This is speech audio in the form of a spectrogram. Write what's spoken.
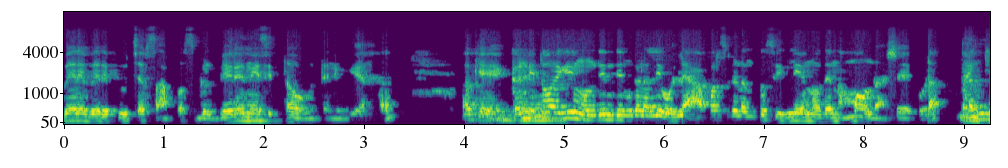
ಬೇರೆ ಬೇರೆ ಫ್ಯೂಚರ್ಸ್ ಆಫರ್ಸ್ಗಳು ಬೇರೆನೆ ಸಿಗ್ತಾ ಹೋಗುತ್ತೆ ನಿಮ್ಗೆ ಅಂತ. ಓಕೆ ಖಂಡಿತವಾಗಿ ಮುಂದಿನ ದಿನಗಳಲ್ಲಿ ಒಳ್ಳೆ ಆಫರ್ಸ್ ಗಳಂತೂ ಸಿಗ್ಲಿ ಅನ್ನೋದೇ ನಮ್ಮ ಒಂದು ಆಶಯ ಕೂಡ. ಥ್ಯಾಂಕ್ ಯು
